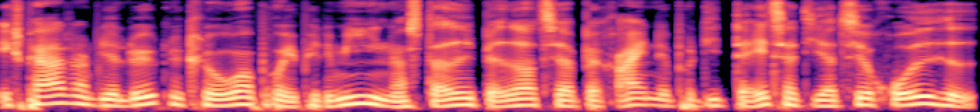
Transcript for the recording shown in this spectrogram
eksperterne bliver løbende klogere på epidemien og stadig bedre til at beregne på de data, de har til rådighed.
